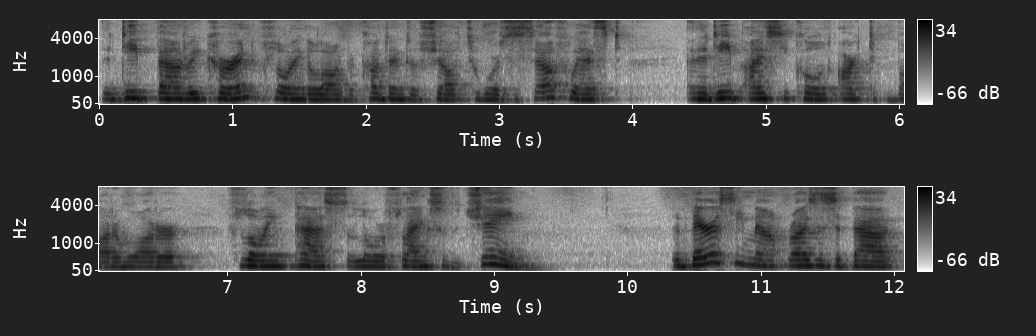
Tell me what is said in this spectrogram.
the deep boundary current flowing along the continental shelf towards the southwest, and the deep icy cold Arctic bottom water flowing past the lower flanks of the chain. The Bear Seamount rises about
